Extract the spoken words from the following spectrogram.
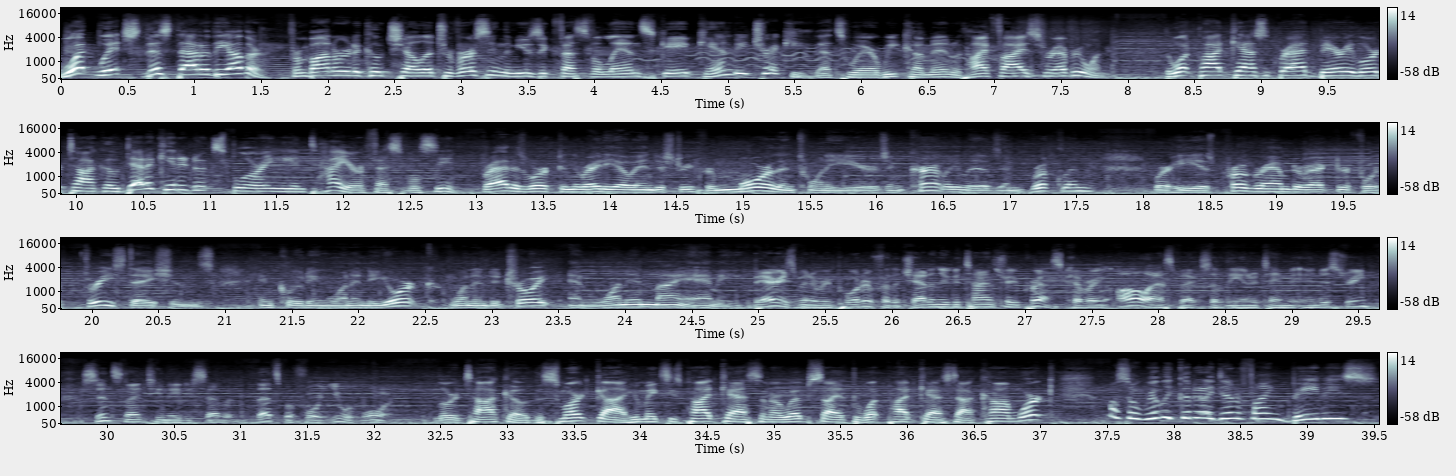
What, which, this, that, or the other? From Bonnaroo to Coachella, traversing the music festival landscape can be tricky. That's where we come in with high fives for everyone. The What Podcast with Brad, Barry, Lord Taco, dedicated to exploring the entire festival scene. Brad has worked in the radio industry for more than 20 years and currently lives in Brooklyn, where he is program director for three stations, including one in New York, one in Detroit, and one in Miami. Barry's been a reporter for the Chattanooga Times Free Press, covering all aspects of the entertainment industry since 1987. That's before you were born. Lord Taco, the smart guy who makes these podcasts on our website at thewhatpodcast.com work. Also, really good at identifying babies,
